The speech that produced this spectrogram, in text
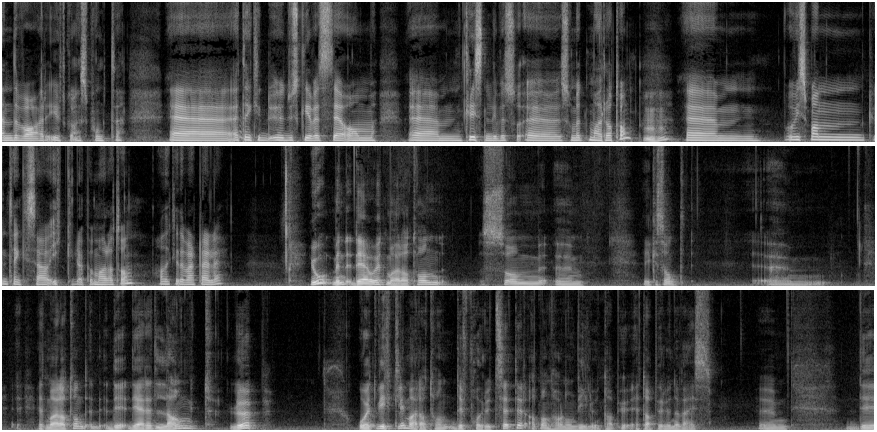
enn det var i utgangspunktet. Eh, jeg tenker, Du, skriver et sted om eh, kristenlivet eh, som et maraton. Mm -hmm. Og hvis man kunne tenke seg å ikke løpe maraton, hadde ikke det vært deilig? Jo, men det er jo et maraton som eh, Ikke sant Et maraton, det, det er et langt løp. Og et virkelig maraton det forutsetter at man har noen hvileetapper underveis. Det,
